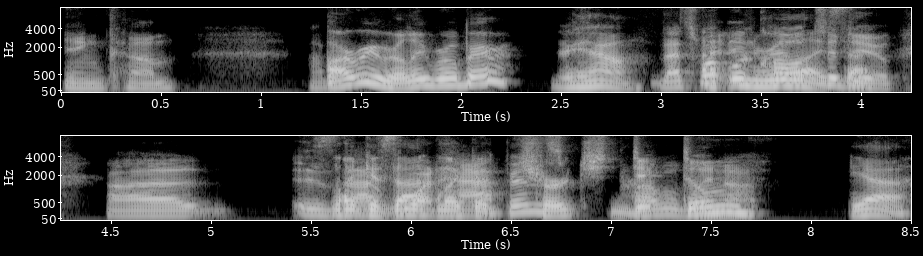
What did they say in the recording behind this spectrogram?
income Are we really, Robert? yeah that's I what we're called to realize do uh is Like, that is that what like happens? a church Probably dictum? not. Yeah.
